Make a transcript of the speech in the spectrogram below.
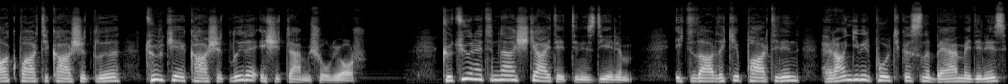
AK Parti karşıtlığı Türkiye karşıtlığıyla eşitlenmiş oluyor. Kötü yönetimden şikayet ettiniz diyelim. İktidardaki partinin herhangi bir politikasını beğenmediniz,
